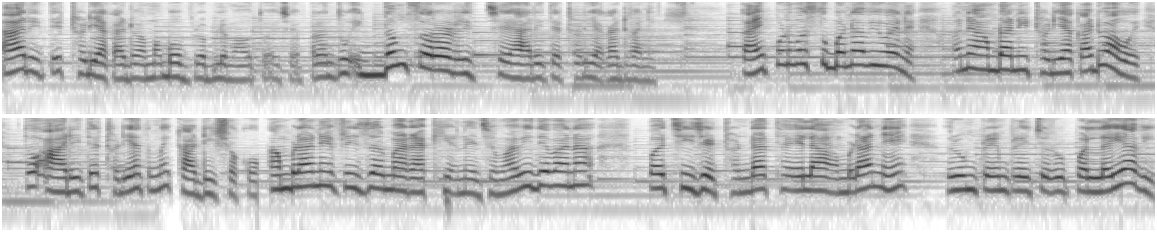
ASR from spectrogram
આ રીતે ઠળિયા કાઢવામાં બહુ પ્રોબ્લેમ આવતો હોય છે. પરંતુ એકદમ સરળ રીત છે આ રીતે ઠળિયા કાઢવાની. કાંઈ પણ વસ્તુ બનાવી હોય ને અને આંબળાની ઠળિયા કાઢવા હોય, તો આ રીતે ઠળિયા તમે કાઢી શકો. આંબળાને ફ્રીઝરમાં રાખી અને જમાવી દેવાના. પછી જે ઠંડા થયેલા આંબળાને રૂમ ટેમ્પરેચર ઉપર લઈ આવી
